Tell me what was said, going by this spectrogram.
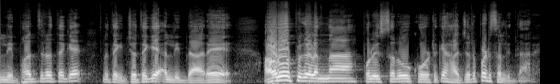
ಅಲ್ಲಿ ಭದ್ರತೆಗೆ ಜೊತೆಗೆ ಜೊತೆಗೆ ಅಲ್ಲಿದ್ದಾರೆ ಆರೋಪಿಗಳನ್ನು ಪೊಲೀಸರು ಕೋರ್ಟ್ಗೆ ಹಾಜರುಪಡಿಸಲಿದ್ದಾರೆ.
